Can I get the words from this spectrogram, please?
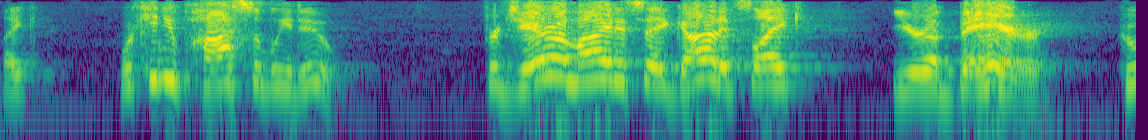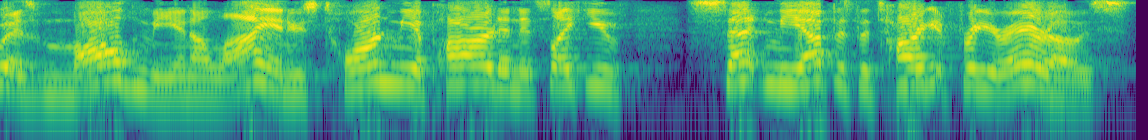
Like, what can you possibly do? For Jeremiah to say, God, it's like you're a bear who has mauled me and a lion who's torn me apart, and it's like you've set me up as the target for your arrows.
